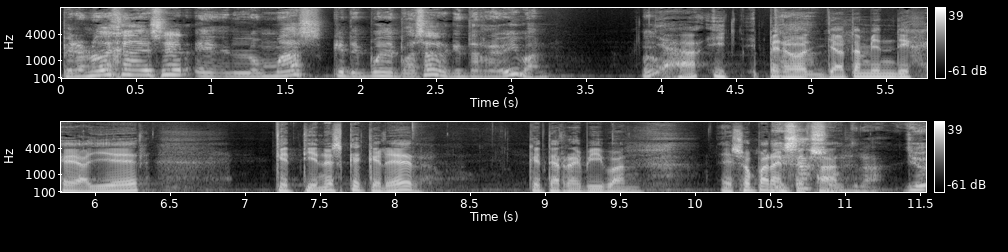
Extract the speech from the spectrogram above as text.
Pero no deja de ser eh, lo más que te puede pasar, que te revivan. ¿no? Ya, y- pero ya también dije ayer que tienes que querer que te revivan. Eso para Esa empezar. es otra. Yo,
